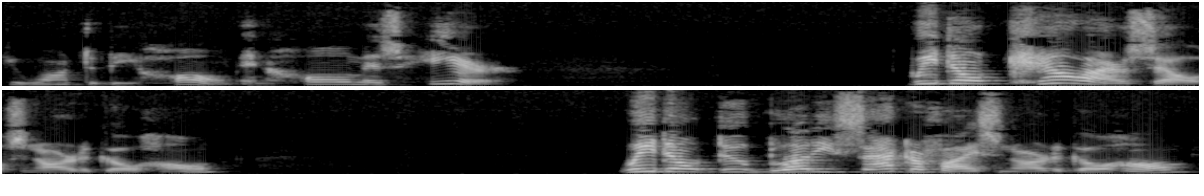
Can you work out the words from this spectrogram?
You want to be home. And home is here. We don't kill ourselves in order to go home. We don't do bloody sacrifice in order to go home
